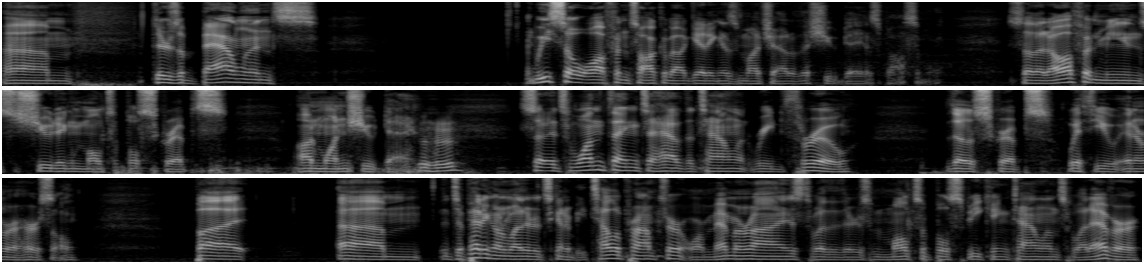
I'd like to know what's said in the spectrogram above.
um, there's a balance. We so often talk about getting as much out of the shoot day as possible, so that often means shooting multiple scripts on one shoot day. So it's one thing to have the talent read through those scripts with you in a rehearsal. But um, depending on whether it's going to be teleprompter or memorized, whether there's multiple speaking talents, whatever,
